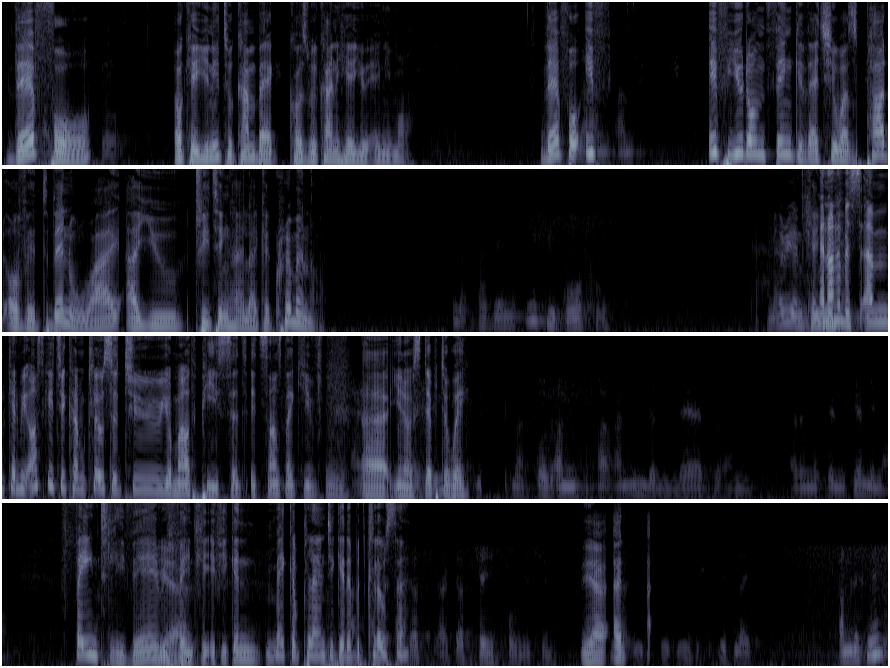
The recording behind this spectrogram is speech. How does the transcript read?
Therefore, okay, you need to come back because we can't hear you anymore. Therefore, no, if if you don't think that she was part of it, then why are you treating her like a criminal? but then if you go for Marion, can Anonymous, um, can we ask you to come closer to your mouthpiece? It, it sounds like you've, mm. uh, you know, I stepped away. I'm, I'm in the lab. Um, I don't know. Can you hear me now? Faintly, very yeah. faintly. If you can make a plan to get a bit closer. I just, I just changed position. Yeah, and it's like I'm listening.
